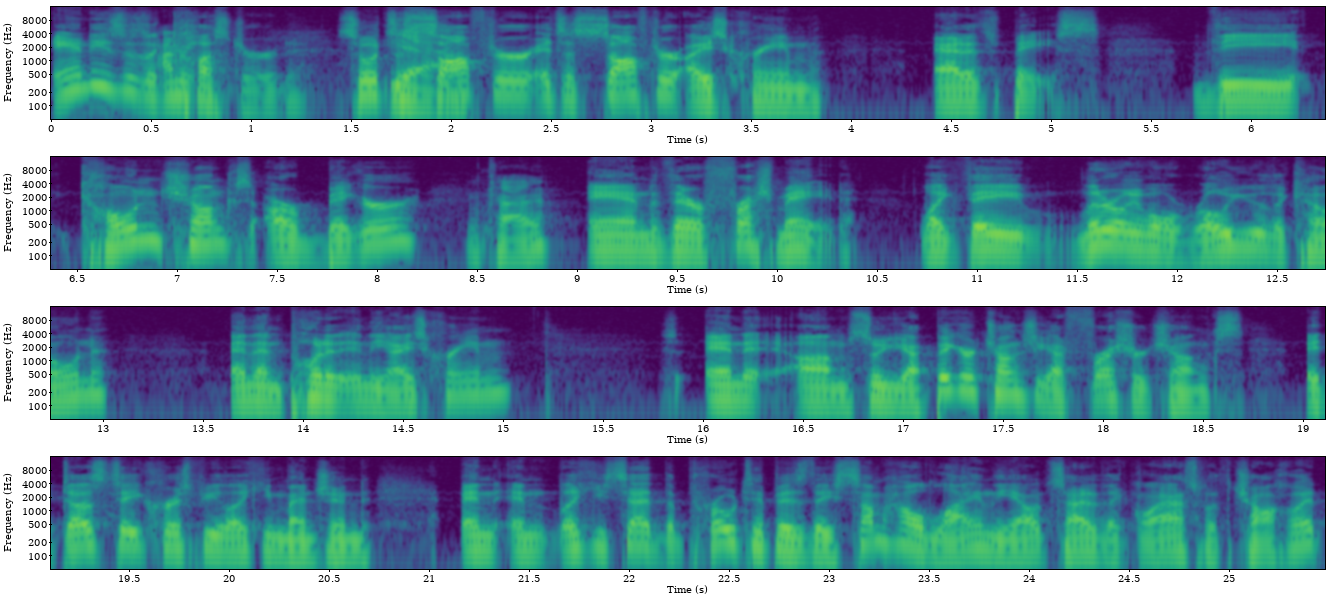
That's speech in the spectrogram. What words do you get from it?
Andy's is a mean- custard, so it's Yeah. a softer it's a softer ice cream at its base. The cone chunks are bigger Okay. and they're fresh made. Like they literally will roll you the cone and then put it in the ice cream. And um, so you got bigger chunks, you got fresher chunks. It does stay crispy, like you mentioned, and and like you said, the pro tip is they somehow line the outside of the glass with chocolate.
